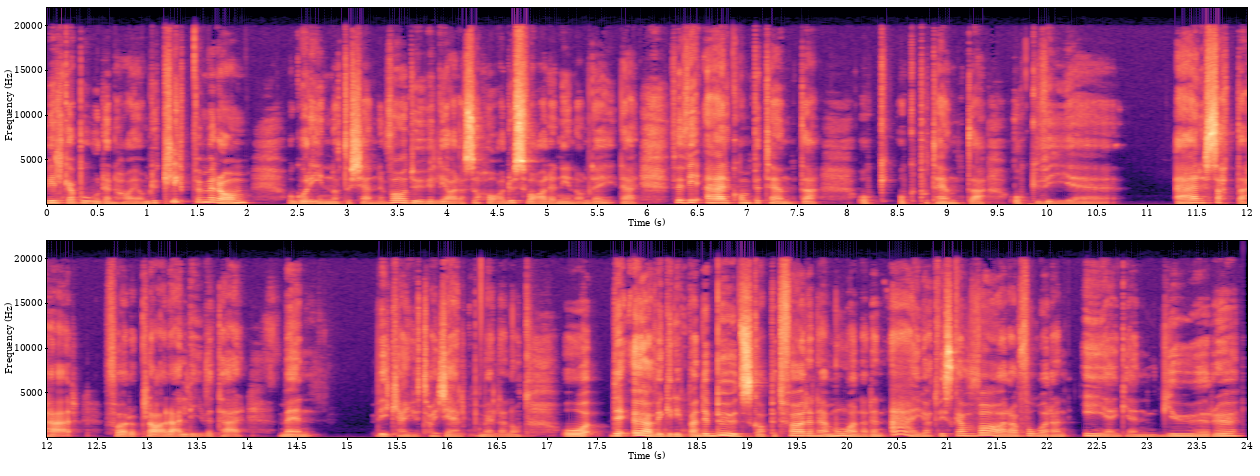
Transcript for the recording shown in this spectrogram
Vilka borden har jag? Om du klipper med dem och går inåt och känner vad du vill göra så har du svaren inom dig där. För vi är kompetenta och, och potenta och vi eh, är satta här för att klara livet här. Men vi kan ju ta hjälp emellanåt. Och det övergripande budskapet för den här månaden är ju att vi ska vara våran egen guru.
